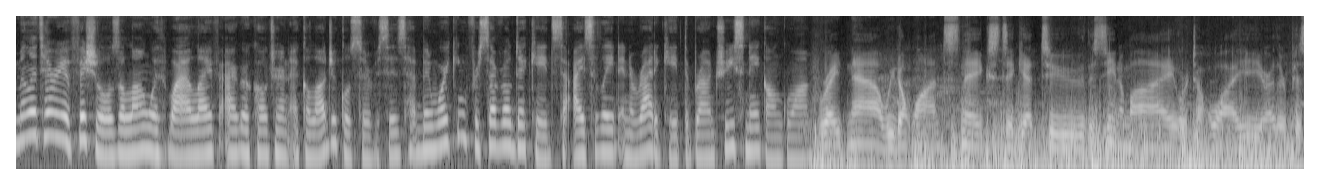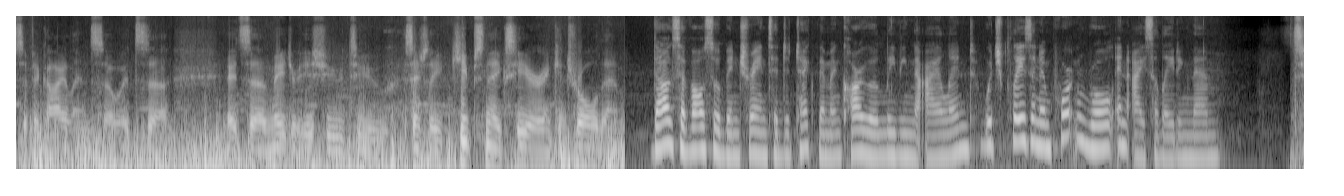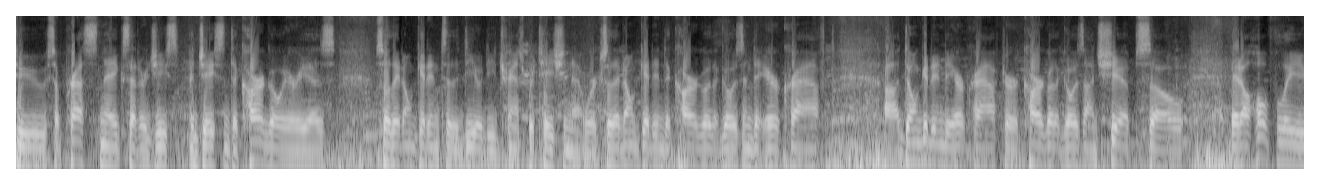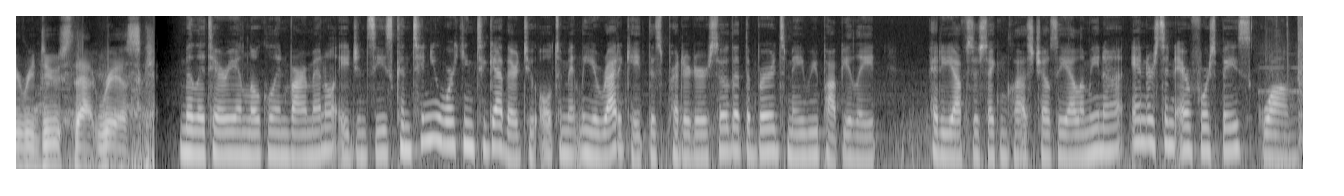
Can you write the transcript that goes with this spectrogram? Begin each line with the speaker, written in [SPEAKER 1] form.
[SPEAKER 1] Military officials, along with wildlife, agriculture, and ecological services, have been working for several decades to isolate and eradicate the brown tree snake on Guam.
[SPEAKER 2] Right now, we don't want snakes to get to the CNMI or to Hawaii or other Pacific islands, so it's a, it's a major issue to essentially keep snakes here and control them.
[SPEAKER 1] Dogs have also been trained to detect them in cargo leaving the island, which plays an important role in isolating them
[SPEAKER 2] to suppress snakes that are adjacent to cargo areas so they don't get into the DoD transportation network, so they don't get into cargo that goes into aircraft, uh, don't get into aircraft or cargo that goes on ships, so it'll hopefully reduce that risk.
[SPEAKER 1] Military and local environmental agencies continue working together to ultimately eradicate this predator so that the birds may repopulate. Petty Officer 2nd Class Chelsea Alamina, Andersen Air Force Base, Guam.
